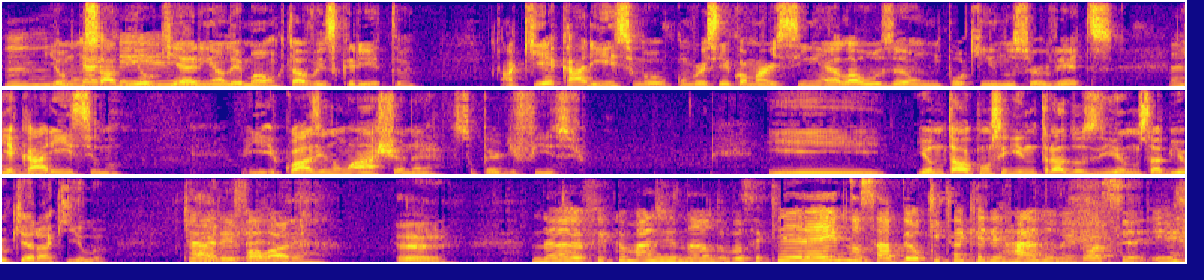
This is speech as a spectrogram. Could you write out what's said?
Hum, e eu não sabia aqui... o que era em alemão, que estava escrito. Aqui é caríssimo, eu conversei com a Marcinha, ela usa um pouquinho nos sorvetes, Uhum. E é caríssimo. E quase não acha, né? Super difícil. E, eu não tava conseguindo traduzir, eu não sabia o que era aquilo. Cara, Aí me falaram. É. é. Não, eu fico imaginando você querendo saber o que, que é aquele raio do negócio e.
